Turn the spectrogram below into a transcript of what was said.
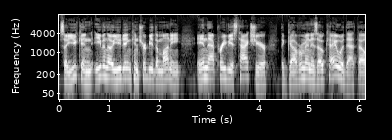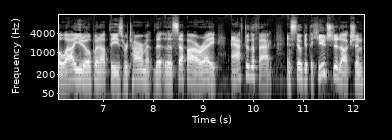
So you can, even though you didn't contribute the money in that previous tax year, the government is okay with that. They'll allow you to open up these retirement, the, the SEP IRA after the fact and still get the huge deduction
